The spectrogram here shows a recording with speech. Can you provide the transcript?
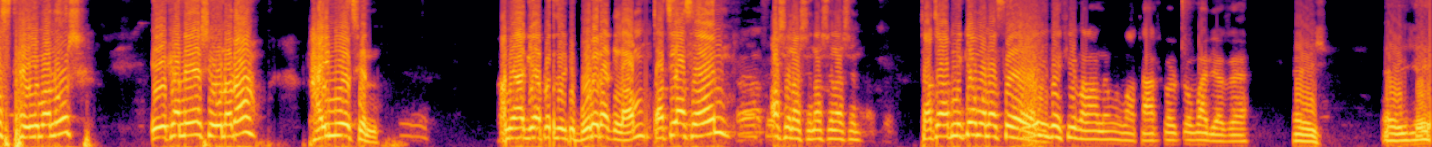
অস্থায়ী মানুষ। এখানে এসে ওনারা ঠাই নিয়েছেন। আমি আগে আপনাদেরকে বলে রাখলাম। চাচি আছেন? আসেন আসেন আসেন আসেন। চাচা আপনি কেমন আছেন? এই দেখি বানানো তারপর তো বাড়ি আছে। এই এই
